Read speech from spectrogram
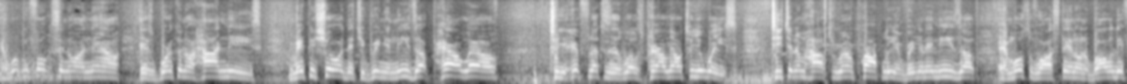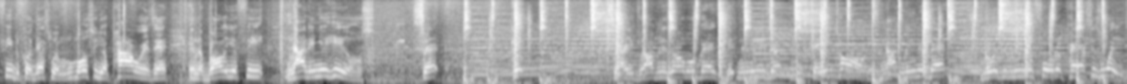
And what we're focusing on now is working on high knees, making sure that you bring your knees up parallel to your hip flexors as well as parallel to your waist, teaching them how to run properly and bringing their knees up, and most of all, staying on the ball of their feet because that's where most of your power is at, in the ball of your feet, not in your heels. Set. See how he's dropping his elbow back, getting the knees up, and staying tall. He's not leaning back, nor is he leaning forward past his waist.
